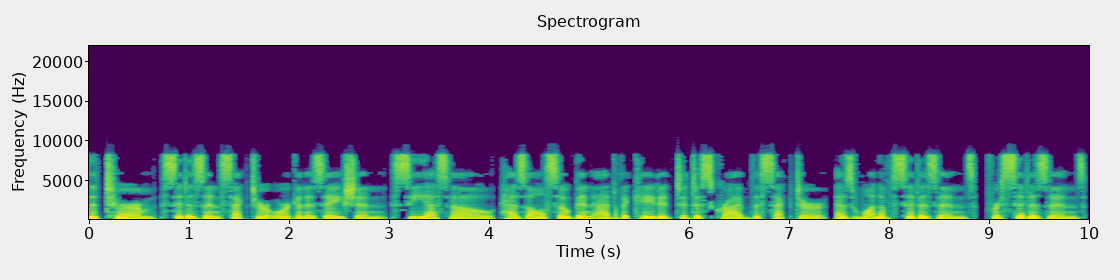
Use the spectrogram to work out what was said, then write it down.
The term citizen sector organization (CSO) has also been advocated to describe the sector as one of citizens for citizens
